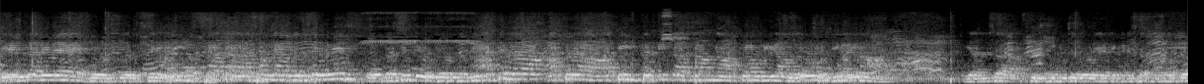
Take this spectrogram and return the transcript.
केंद्राने संघाकडे सर्व्हिस अठरा अठरा आतील कटीचा सामना करूया यांचा खुशबूचे दोन या ठिकाणी सन्मान होतो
